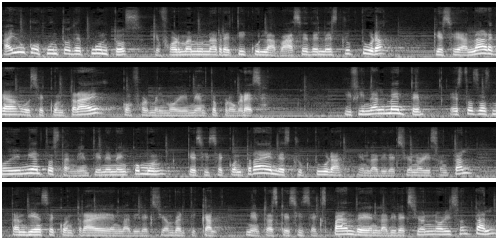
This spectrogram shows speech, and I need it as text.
hay un conjunto de puntos que forman una retícula base de la estructura que se alarga o se contrae conforme el movimiento progresa. Y finalmente, estos dos movimientos también tienen en común que si se contrae la estructura en la dirección horizontal, también se contrae en la dirección vertical, mientras que si se expande en la dirección horizontal,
